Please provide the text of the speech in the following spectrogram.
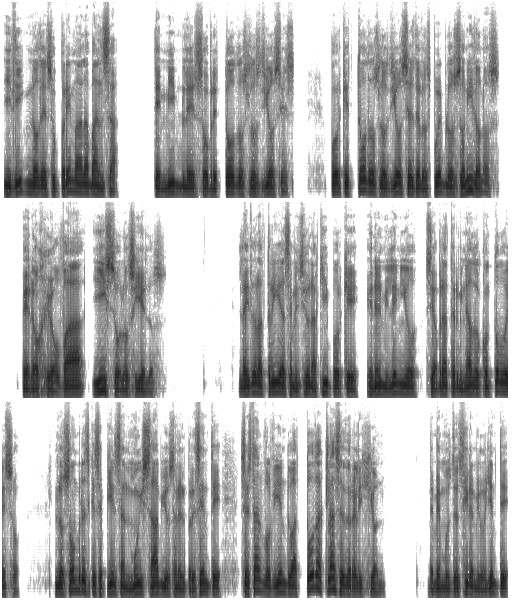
y digno de suprema alabanza, temible sobre todos los dioses, porque todos los dioses de los pueblos son ídolos, pero Jehová hizo los cielos. La idolatría se menciona aquí porque en el milenio se habrá terminado con todo eso. Los hombres que se piensan muy sabios en el presente se están volviendo a toda clase de religión. Debemos decir, amigo oyente,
